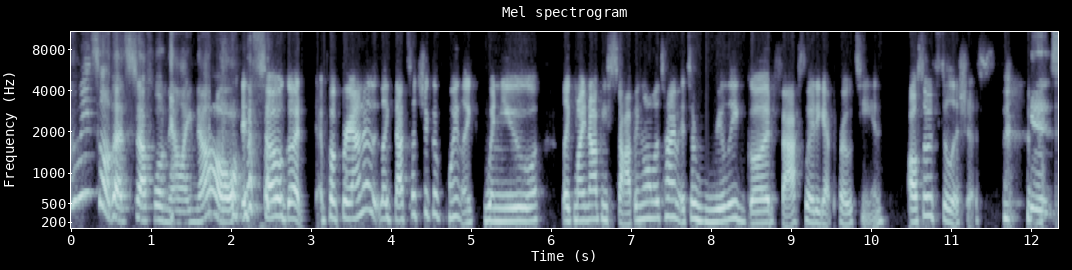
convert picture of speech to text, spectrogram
who eats all that stuff? Well, now I know. it's so good. But Brianna, like that's such a good point. Like when you like might not be stopping all the time, it's a really good fast way to get protein. Also, it's delicious. It is.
